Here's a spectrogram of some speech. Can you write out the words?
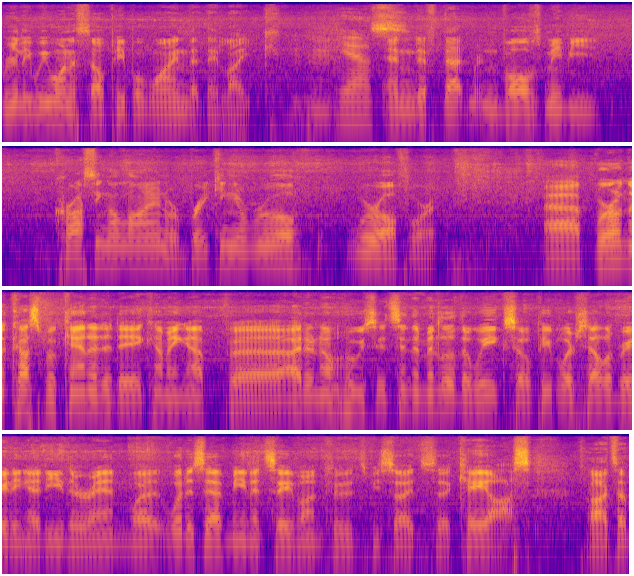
really we want to sell people wine that they like. Mm-hmm. Yes. And if that involves maybe crossing a line or breaking a rule, we're all for it. Uh, we're on the cusp of Canada Day coming up. Uh, I don't know who's. It's in the middle of the week, so people are celebrating at either end. What What does that mean at Save on Foods besides uh, chaos? Uh, it's a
